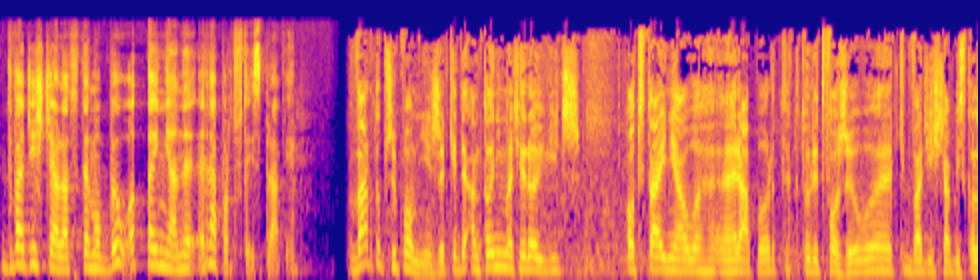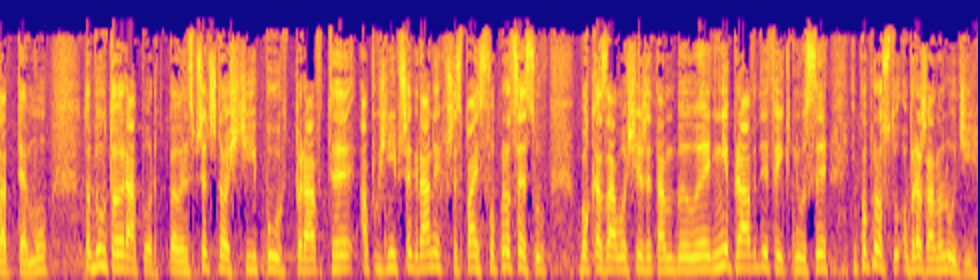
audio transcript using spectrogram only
20 lat temu był odtajniany raport w tej sprawie. Warto przypomnieć, że kiedy Antoni Macierowicz odtajniał e, raport, który tworzył 20 e, blisko lat temu, to był to raport pełen sprzeczności i półprawd, a później przegranych przez państwo procesów, bo okazało się, że tam były nieprawdy, fake newsy i po prostu obrażano ludzi.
